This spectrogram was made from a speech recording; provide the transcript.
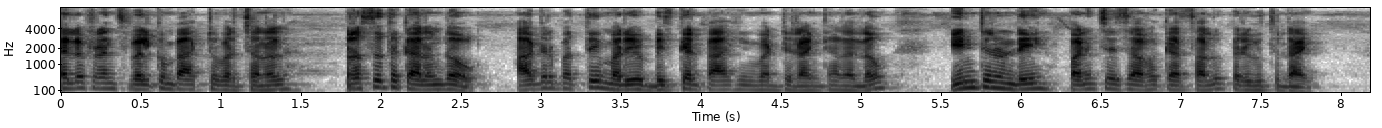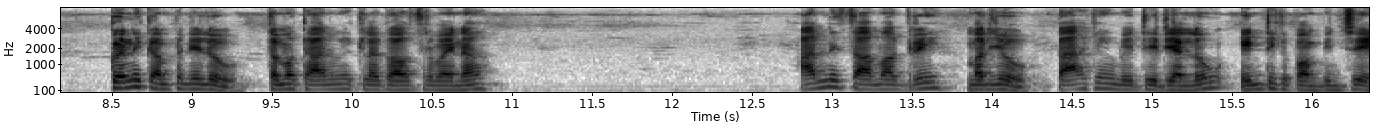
Hello friends welcome back to our channel ప్రస్తుత కాలంలో అగరబత్తి మరియు బిస్కెట్ ప్యాకింగ్ వంటి రంగాలలో ఇంటి నుండి పనిచేసే అవకాశాలు పెరుగుతున్నాయి. కొన్ని కంపెనీలు తమ కార్మికులకు అవసరమైన అన్ని సామాగ్రి మరియు ప్యాకింగ్ మెటీరియల్ను ఇంటికి పంపించి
